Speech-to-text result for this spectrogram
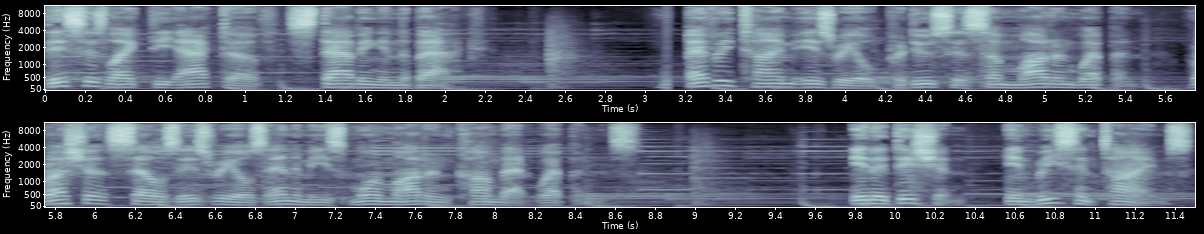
This is like the act of stabbing in the back. Every time Israel produces some modern weapon, Russia sells Israel's enemies more modern combat weapons. In addition, in recent times,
